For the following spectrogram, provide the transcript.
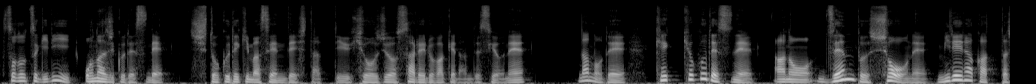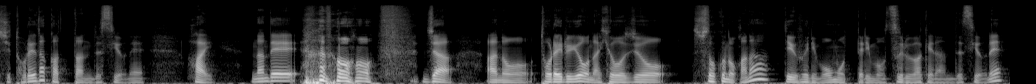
その次に同じくですね、取得できませんでしたっていう表示をされるわけなんですよね。なので、結局ですね、あの、全部ショーをね、見れなかったし、撮れなかったんですよね。はい。なんで、あの、じゃあ、あの、撮れるような表示をしとくのかなっていうふうにも思ったりもするわけなんですよね。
